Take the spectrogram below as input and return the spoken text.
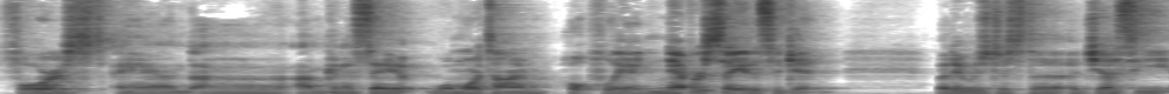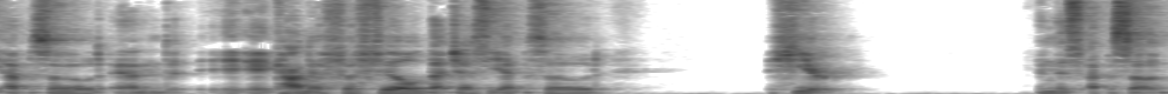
forced and uh, i'm gonna say it one more time. Hopefully i never say this again but it was just a, a jesse episode and it, it kind of fulfilled that jesse episode here in this episode.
